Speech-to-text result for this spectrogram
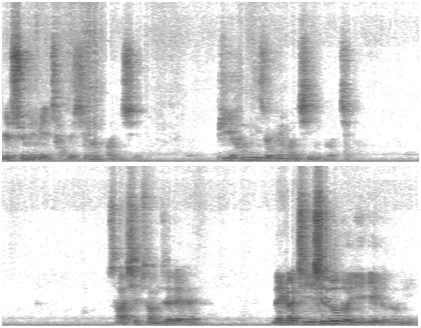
예수님이 찾으시는 헌신, 비합리적인 헌신인 거죠. 43절에 내가 진실로 너희에게 이르노니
